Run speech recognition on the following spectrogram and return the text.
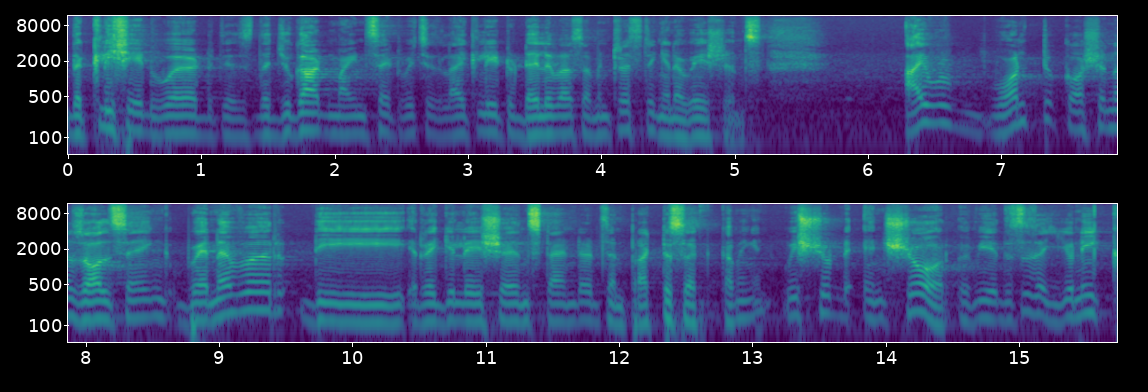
the cliched word is the jugaad mindset which is likely to deliver some interesting innovations. I would want to caution us all saying whenever the regulations, standards and practice are coming in, we should ensure, we, this is a unique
